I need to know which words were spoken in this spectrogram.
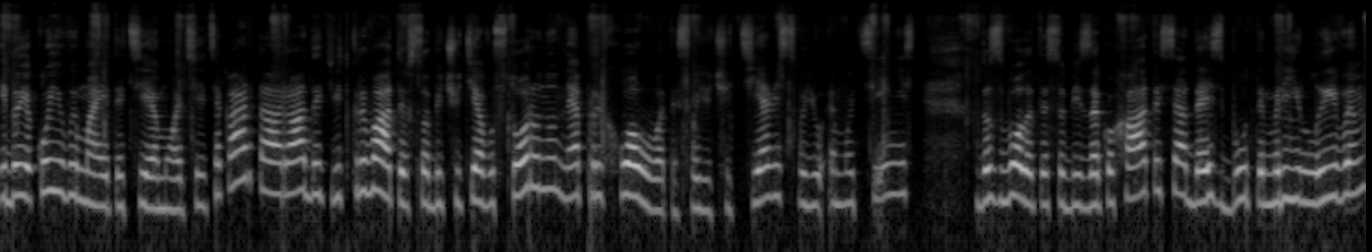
і до якої ви маєте ці емоції. Ця карта радить відкривати в собі чуттєву сторону, не приховувати свою чуттєвість, свою емоційність, дозволити собі закохатися, десь бути мрійливим.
